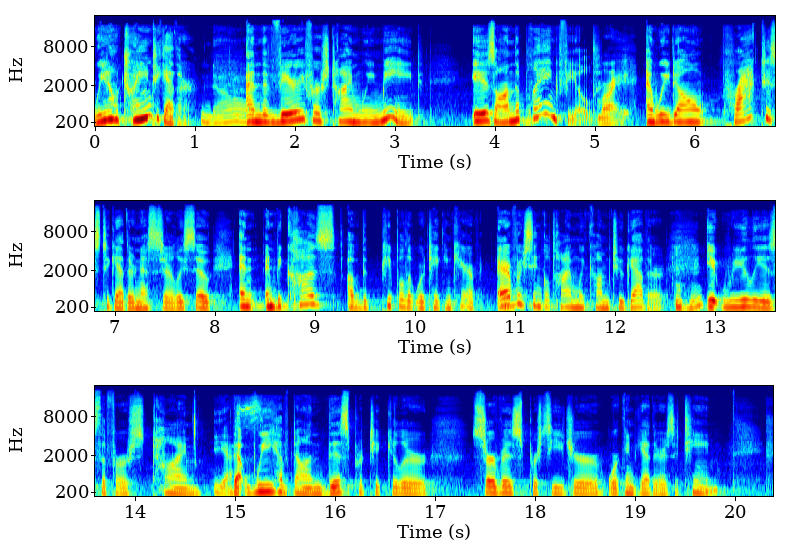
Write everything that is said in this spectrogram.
we don't train together. No. And the very first time we meet, is on the playing field. Right. And we don't practice together necessarily. So and and because of the people that we're taking care of, every single time we come together, mm-hmm. it really is the first time yes. that we have done this particular service procedure working together as a team.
